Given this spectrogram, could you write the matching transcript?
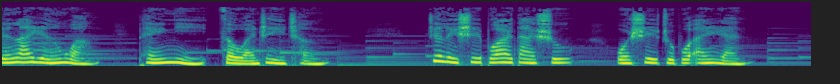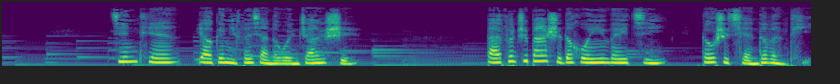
人来人往，陪你走完这一程。这里是不二大叔，我是主播安然。今天要跟你分享的文章是：百分之八十的婚姻危机都是钱的问题。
